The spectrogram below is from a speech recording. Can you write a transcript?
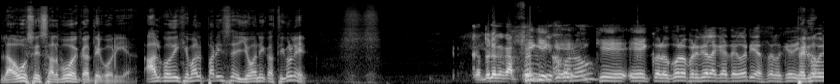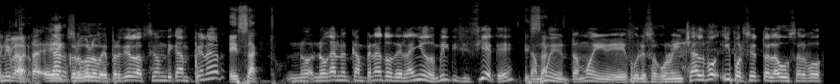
la U se salvó de categoría. Algo dije mal, parece, Giovanni Castiglione. Católica campeón, Sí, que, dijo, que, ¿no? que, eh, Colo Colo perdió la categoría, eso es lo que dijo. Perdón, no claro. importa. Eh, Claro, Colo Colo perdió la opción de campeonar. Exacto. No, no gana el campeonato del año 2017. ¿eh? Está Exacto. muy, está muy eh, furioso con un hinchalvo. Y por cierto, la U salvó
